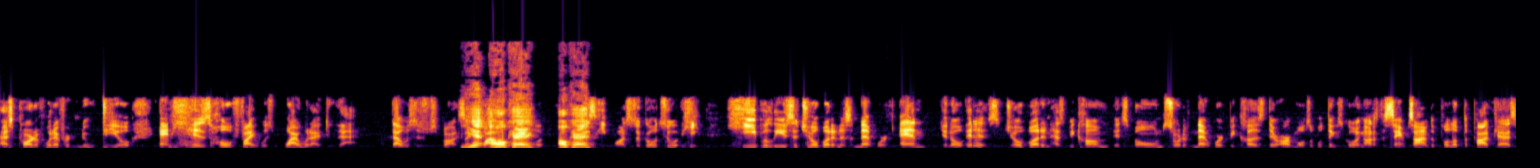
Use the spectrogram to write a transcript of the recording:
as part of whatever new deal. And his whole fight was, why would I do that? That was his response. Like, yeah. why would I Okay. put- Okay. he wants to go to he he believes that Joe Budden is a network, and you know it is. Joe Budden has become its own sort of network because there are multiple things going on at the same time to pull up the podcast,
